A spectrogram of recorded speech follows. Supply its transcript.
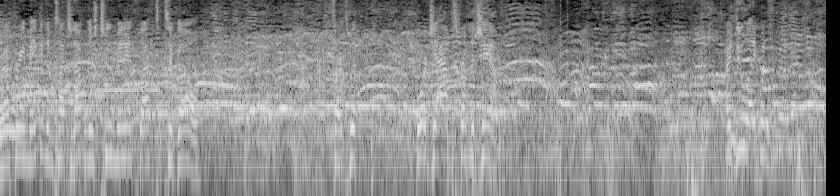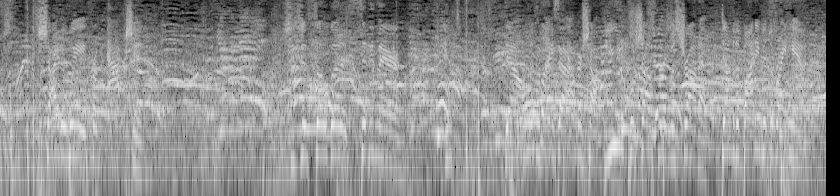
Referee making them touch it up, and there's two minutes left to go. Starts with four jabs from the champ. I do like when Shied away from action. she's just so good at sitting there down. Oh, just like nice counter shot. Beautiful shot from Estrada. Down to the body with the right hand.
